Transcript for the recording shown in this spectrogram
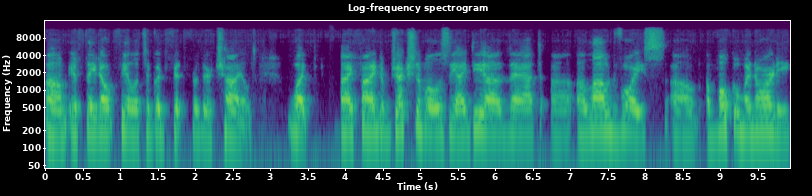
um, if they don't feel it's a good fit for their child. What I find objectionable is the idea that uh, a loud voice, uh, a vocal minority,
